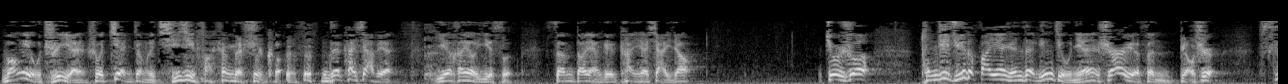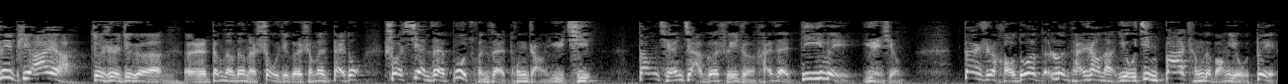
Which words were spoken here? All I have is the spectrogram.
网友直言说见证了奇迹发生的时刻。你再看下边也很有意思，咱们导演给看一下下一张，就是说统计局的发言人在零九年十二月份表示，CPI 啊就是这个呃等等等等受这个什么带动，说现在不存在通胀预期，当前价格水准还在低位运行。但是好多论坛上呢，有近八成的网友对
